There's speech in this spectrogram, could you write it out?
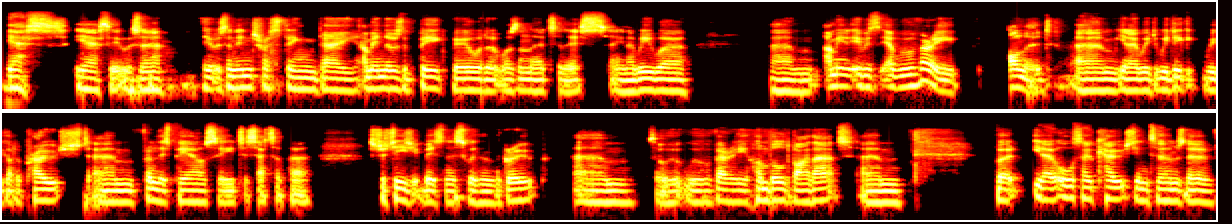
Yes, yes, it was a it was an interesting day. I mean, there was a big build up, wasn't there, to this? You know, we were um, I mean, it was we were very honoured. Um, you know, we we did we got approached um, from this PLC to set up a strategic business within the group. Um, so we were very humbled by that. Um, but you know, also coached in terms of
